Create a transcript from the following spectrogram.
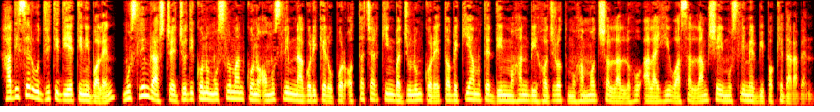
হাদিসের উদ্ধৃতি দিয়ে তিনি বলেন, মুসলিম রাষ্ট্রে যদি কোনো মুসলমান কোনো অমুসলিম নাগরিকের উপর অত্যাচার কিংবা জুলুম করে, তবে কিয়ামতের দিন মহান বি হজরত মুহাম্মদ সাল্লাল্লহু আলাইহি ওয়াসাল্লাম সেই মুসলিমের বিপক্ষে দাঁড়াবেন।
